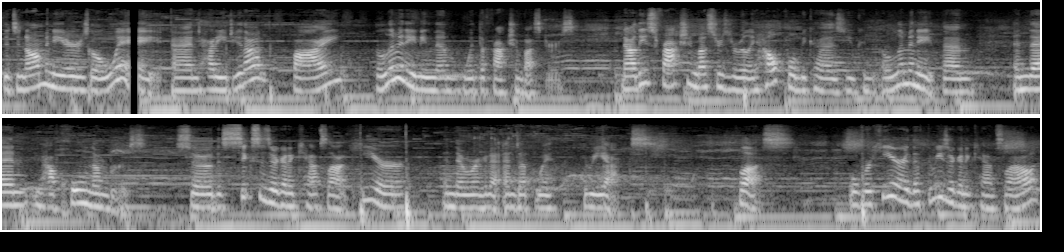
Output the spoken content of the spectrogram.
the denominators go away. And how do you do that? By eliminating them with the fraction busters. Now these fraction busters are really helpful because you can eliminate them and then you have whole numbers. So the sixes are going to cancel out here and then we're going to end up with 3x plus. Over here the 3's are going to cancel out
